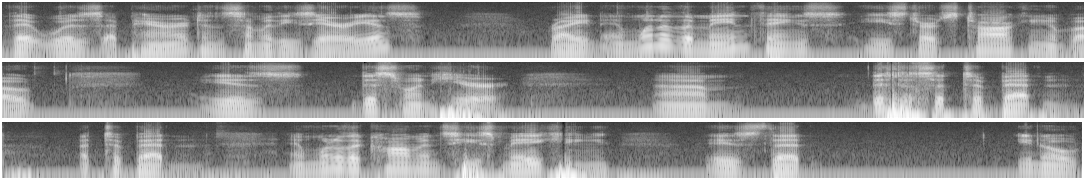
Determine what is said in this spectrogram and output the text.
that was apparent in some of these areas, right? And one of the main things he starts talking about is this one here. Um, this is a Tibetan, a Tibetan, and one of the comments he's making is that, you know,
